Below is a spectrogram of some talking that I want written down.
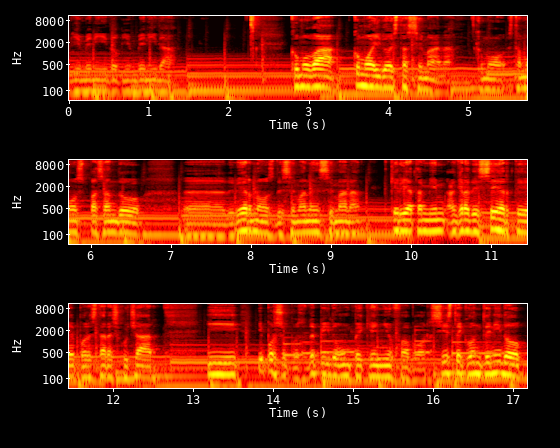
Bienvenido, bienvenida. ¿Cómo va? ¿Cómo ha ido esta semana? Como estamos pasando eh, de vernos de semana en semana, quería también agradecerte por estar a escuchar y, y por supuesto te pido un pequeño favor. Si este contenido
